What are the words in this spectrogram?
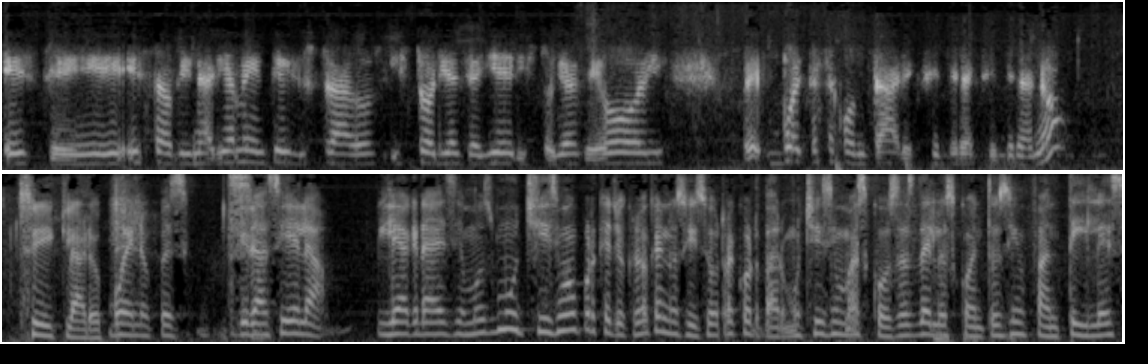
este, extraordinariamente ilustrados, historias de ayer, historias de hoy, eh, vueltas a contar, etcétera, etcétera, ¿no? Sí, claro. Bueno, pues Graciela, le agradecemos muchísimo porque yo creo que nos hizo recordar muchísimas cosas de los cuentos infantiles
